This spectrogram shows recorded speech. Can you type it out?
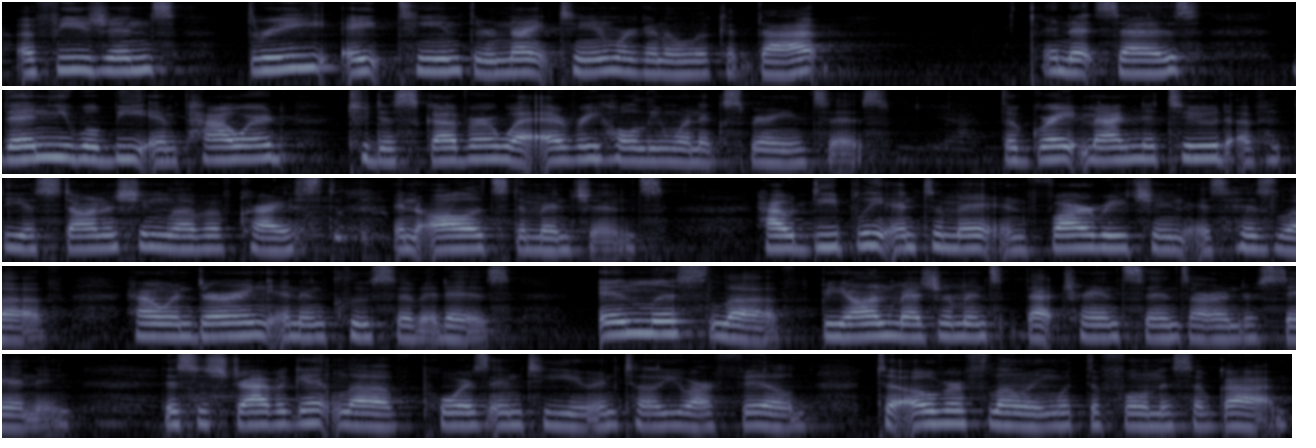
Ephesians 3 18 through 19, we're going to look at that. And it says, Then you will be empowered to discover what every Holy One experiences the great magnitude of the astonishing love of Christ in all its dimensions. How deeply intimate and far reaching is His love, how enduring and inclusive it is. Endless love, beyond measurement that transcends our understanding. This extravagant love pours into you until you are filled to overflowing with the fullness of God.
